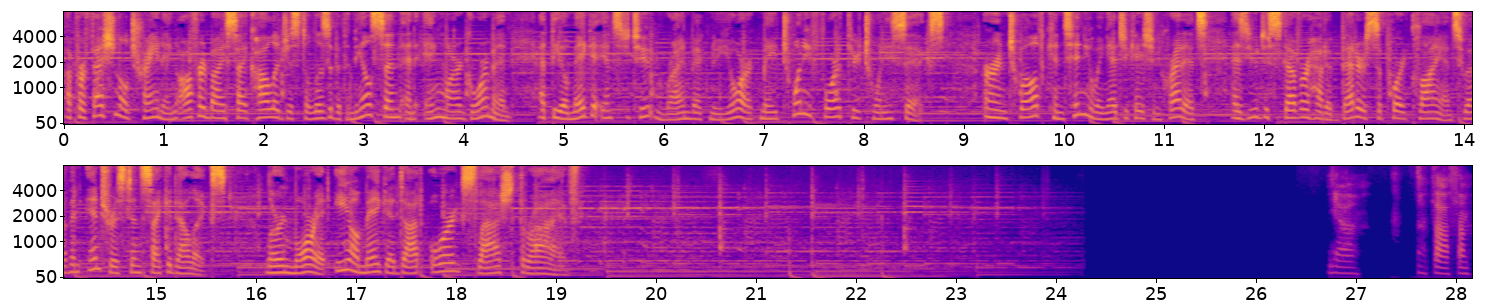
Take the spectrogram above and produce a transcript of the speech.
a professional training offered by psychologist Elizabeth Nielsen and Ingmar Gorman at the Omega Institute in Rhinebeck, New York, May 24th through 26. Earn 12 continuing education credits as you discover how to better support clients who have an interest in psychedelics. Learn more at eomega.org/thrive. Yeah, that's awesome.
